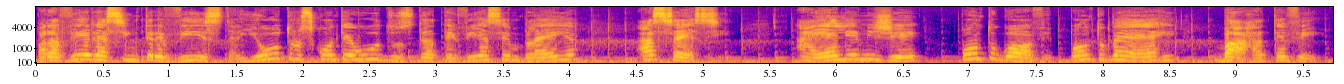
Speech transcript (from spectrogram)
Para ver essa entrevista e outros conteúdos da TV Assembleia, acesse almg.gov.br/tv.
